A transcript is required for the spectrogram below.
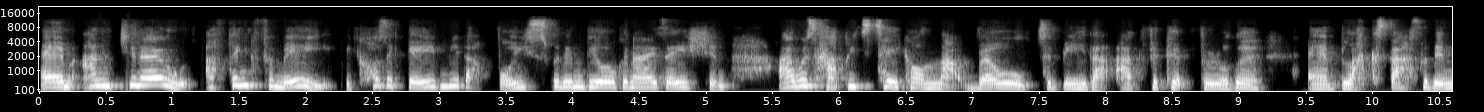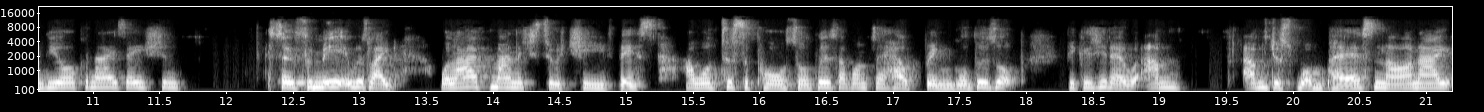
Um, and, you know, I think for me, because it gave me that voice within the organisation, I was happy to take on that role to be that advocate for other uh, Black staff within the organisation. So for me, it was like, well, I've managed to achieve this. I want to support others. I want to help bring others up because, you know, I'm I'm just one person, aren't I?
